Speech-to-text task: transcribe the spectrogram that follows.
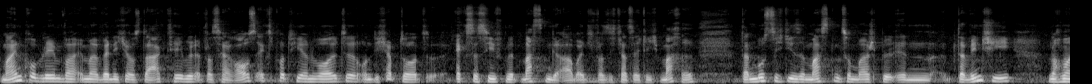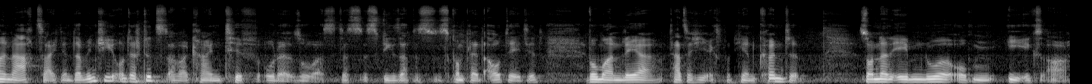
Mein Problem war immer, wenn ich aus Darktable etwas heraus exportieren wollte und ich habe dort exzessiv mit Masken gearbeitet, was ich tatsächlich mache, dann musste ich diese Masken zum Beispiel in DaVinci nochmal nachzeichnen. DaVinci unterstützt aber keinen TIFF oder sowas. Das ist, wie gesagt, das ist komplett outdated, wo man leer tatsächlich exportieren könnte, sondern eben nur OpenEXR.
